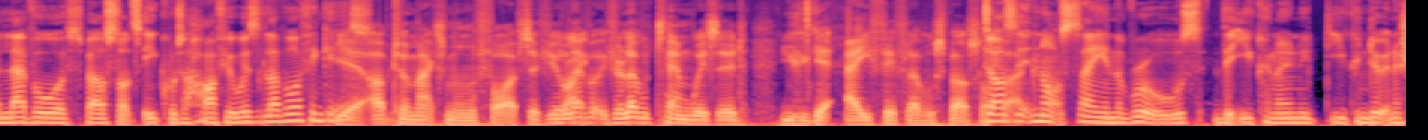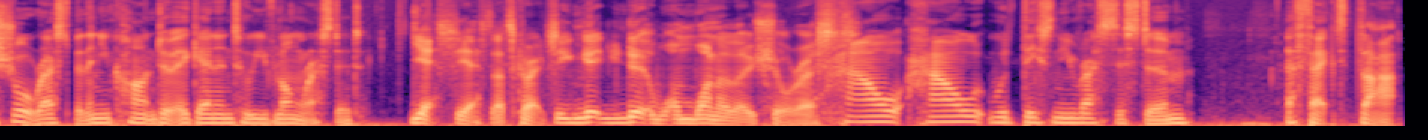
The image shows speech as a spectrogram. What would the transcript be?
a level of spell slots equal to half your wizard level. I think it is. Yeah, up to a maximum of five. So if you're Right. level if you're level ten wizard, you could get a fifth level spell slot. Does back. it not say in the rules that you can only you can do it in a short rest, but then you can't do it again until you've long rested? Yes, yes, that's correct. So you can get you can do it on one of those short rests. How how would this new rest system affect that?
